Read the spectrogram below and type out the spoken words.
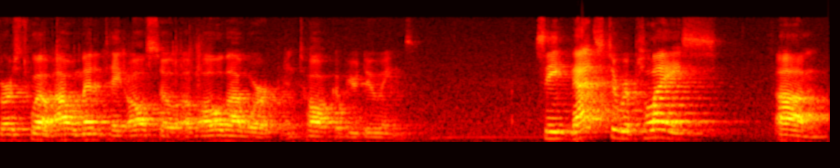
verse 12, I will meditate also of all thy work and talk of your doings. See, that's to replace, um,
